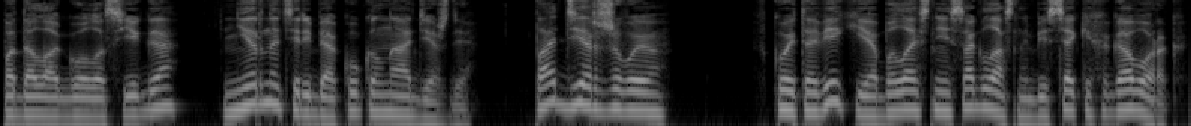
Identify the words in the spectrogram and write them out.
подала голос яга, нервно теребя кукол на одежде. «Поддерживаю». В кои-то веки я была с ней согласна, без всяких оговорок.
